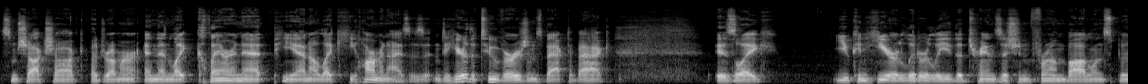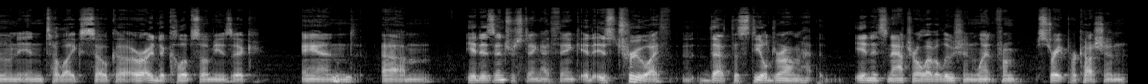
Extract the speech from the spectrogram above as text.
some shock shock, a drummer, and then like clarinet, piano, like he harmonizes it. And to hear the two versions back to back is like you can hear literally the transition from bottle and spoon into like soca or into calypso music and um, it is interesting i think it is true I, th- that the steel drum in its natural evolution went from straight percussion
